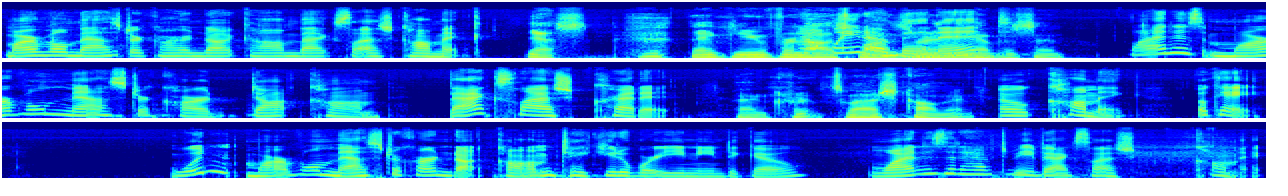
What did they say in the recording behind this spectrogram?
Marvel marvelmastercard.com backslash comic. Yes. Thank you for Now, not wait a sponsoring the minute. episode. Why does marvelmastercard.com backslash credit At cr- slash comic. Oh, comic. Okay. Wouldn't marvelmastercard.com take you to where you need to go? Why does it have to be backslash comic?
